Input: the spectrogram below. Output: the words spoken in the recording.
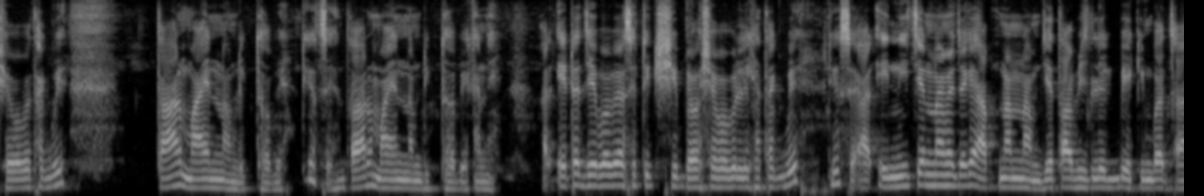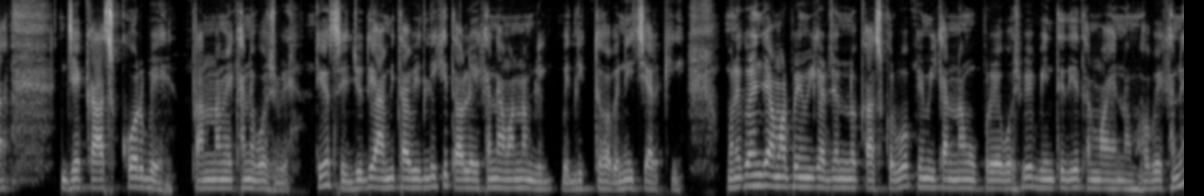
সেভাবে থাকবে। তার মায়ের নাম লিখতে হবে, ঠিক আছে? তার মায়ের নাম লিখতে হবে এখানে। আর এটা যেভাবে আছে ঠিক সেভাবে লেখা থাকবে, ঠিক আছে? আর এই নিচের নামের জায়গায় আপনার নাম, যে তাবিজ লিখবে কিংবা যা যে কাজ করবে তার নাম এখানে বসবে, ঠিক আছে? যদি আমি তাবিজ লিখি তাহলে এখানে আমার নাম লিখবে, লিখতে হবে নিচে আর কি। মনে করেন যে আমার প্রেমিকার জন্য কাজ করব, প্রেমিকার নাম উপরে বসবে, বিনতে দিয়ে তার মায়ের নাম হবে এখানে,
